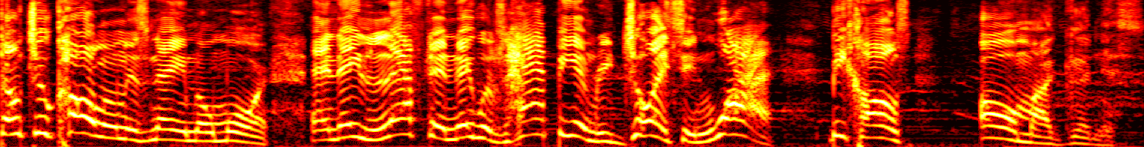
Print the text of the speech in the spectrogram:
Don't you call on His name no more." And they left and they was happy and rejoicing. Why? Because, oh my goodness.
